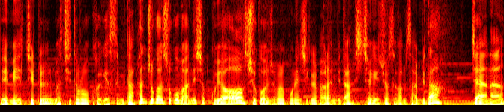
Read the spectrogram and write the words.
매매지를 마치도록 하겠습니다. 한 주간 수고 많으셨고요. 즐거운 주말 보내시길 바랍니다. 시청해 주셔서 감사합니다. 짜나.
